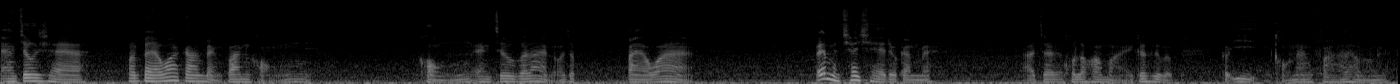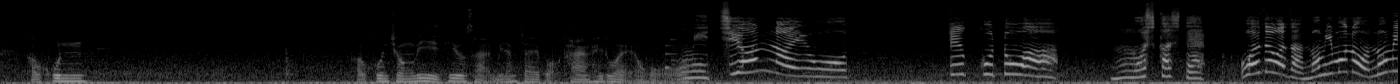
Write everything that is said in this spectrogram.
แองเจิลแชร์มันแปลว่าการแบ่งปันของของแองเจิลก็ได้หรือว่าจะแป ลว่า เอ๊ะมันใช่แชร์เดียวกันไหม อาจจะคนละความหมายก็คือแบบเก้าอี้ของนางฟ้าแถวนั้นนะขอบคุณ ขอบคุณชงลี่ที่อุตส่าห์มีน้ำใจบอกทางให้ด้วย โอ้โห 道案内をってことはもしかしてわざわざ飲み物を飲み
